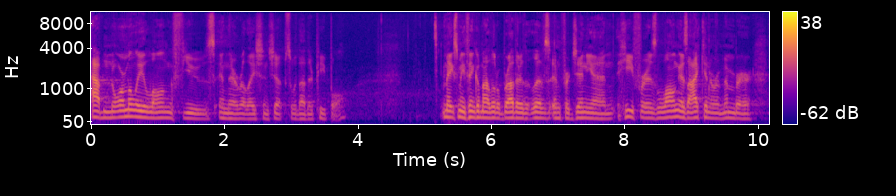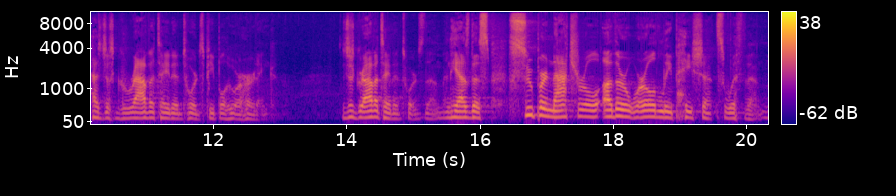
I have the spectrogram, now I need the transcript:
abnormally long fuse in their relationships with other people. Makes me think of my little brother that lives in Virginia, and he, for as long as I can remember, has just gravitated towards people who are hurting just gravitated towards them. And he has this supernatural, otherworldly patience with them.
